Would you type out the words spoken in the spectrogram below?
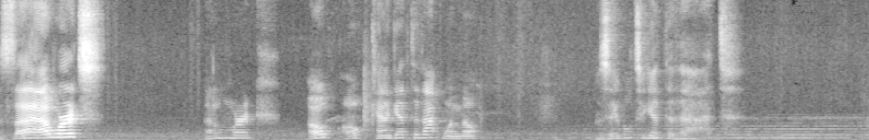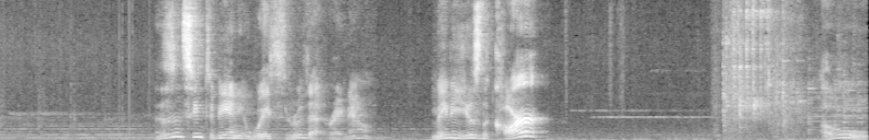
Is that, that works. That'll work. Oh, oh, can't get to that one though. Was able to get to that. There doesn't seem to be any way through that right now. Maybe use the car? Oh.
